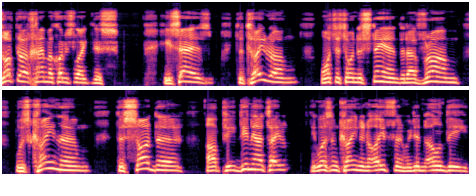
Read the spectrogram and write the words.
Zokta Chaim HaKodesh like this. He says, the Torah wants us to understand that Avram was kind the Sada al Pidin He wasn't kind in Oifen. We didn't own the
